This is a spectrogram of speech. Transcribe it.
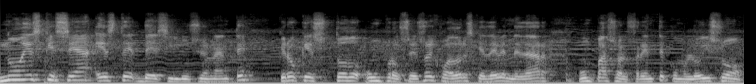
No es que sea este desilusionante, creo que es todo un proceso. Hay jugadores que deben de dar un paso al frente, como lo hizo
